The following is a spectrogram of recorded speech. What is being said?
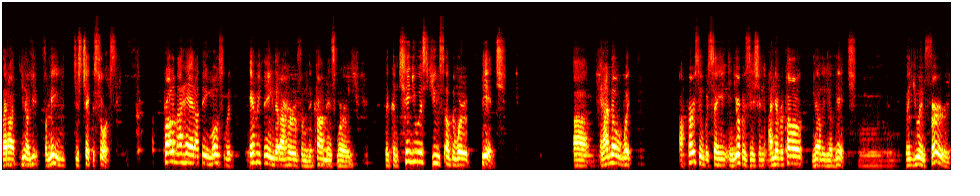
but I, you know, you, for me, just check the source. Problem I had, I think, most with everything that I heard from the comments were the continuous use of the word bitch. Uh, and I know what a person would say in your position. I never called Melody a bitch, but you inferred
